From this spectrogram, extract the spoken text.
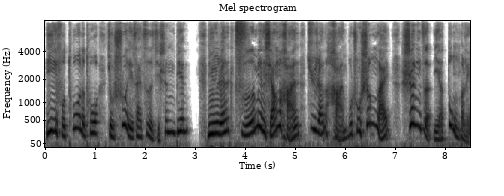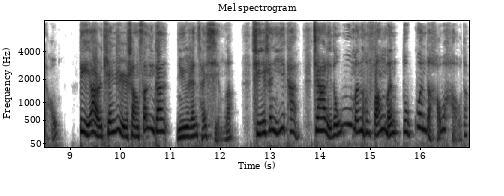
衣服脱了脱就睡在自己身边。女人死命想喊，居然喊不出声来，身子也动不了。第二天日上三竿，女人才醒了，起身一看，家里的屋门和房门都关得好好的，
